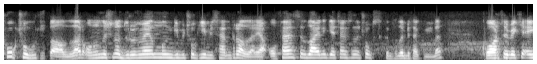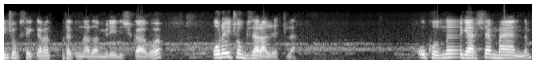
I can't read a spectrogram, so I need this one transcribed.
Çok çok ucuz aldılar. Onun dışında Drew Wellman gibi çok iyi bir center aldılar. Ya offensive line'ı geçen sene çok sıkıntılı bir takımdı. Quarterback'i en çok seklenen takımlardan biriydi Chicago. Orayı çok güzel hallettiler. O konuda gerçekten beğendim.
